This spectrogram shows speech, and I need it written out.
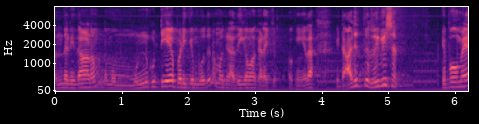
அந்த நிதானம் நம்ம முன்கூட்டியே படிக்கும்போது நமக்கு அதிகமாக கிடைக்கும். ஓகேங்களா இட் அடுத்து ரிவிஷன் எப்போவுமே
